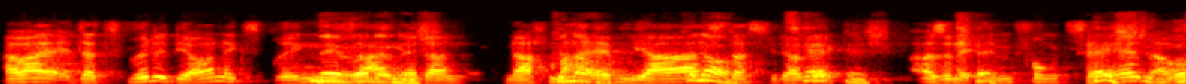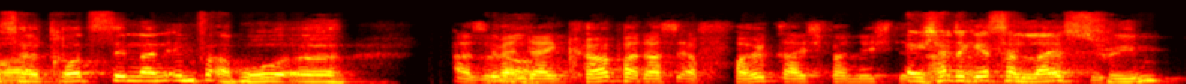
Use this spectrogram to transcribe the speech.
Aber das würde dir auch nichts bringen. Nee, Die sagen ja dann, nach einem Genau, halben Jahr genau, ist das wieder weg. nicht. Also eine Zählt- Impfung Pech, zählt, du aber musst halt trotzdem dein Impfabo. Äh, also genau. wenn dein Körper das erfolgreich vernichtet ich hat, hatte gestern. Livestream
